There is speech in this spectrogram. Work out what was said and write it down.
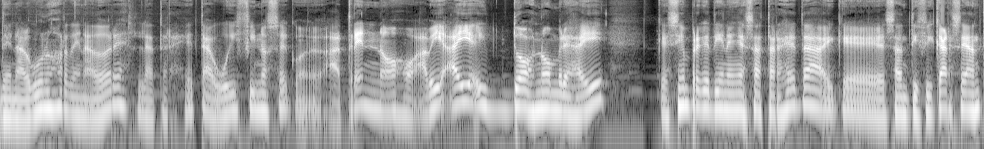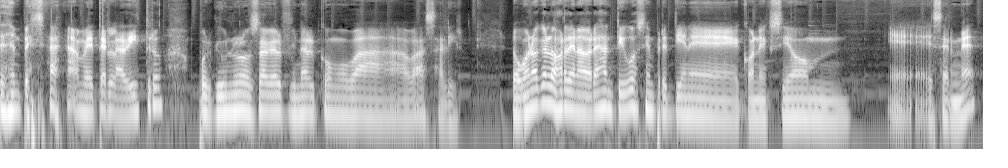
en algunos ordenadores la tarjeta wifi, no sé, a tres no, había, hay, hay dos nombres ahí que siempre que tienen esas tarjetas hay que santificarse antes de empezar a meter la distro porque uno no sabe al final cómo va, va a salir. Lo bueno que en los ordenadores antiguos siempre tiene conexión eh, Ethernet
